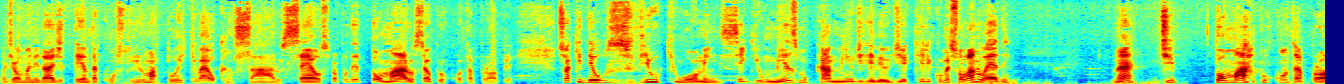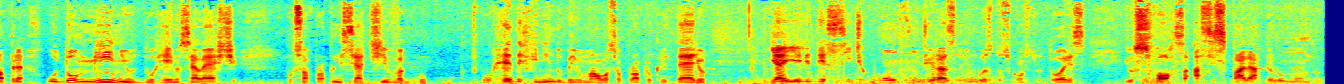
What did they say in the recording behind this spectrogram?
onde a humanidade tenta construir uma torre que vai alcançar os céus para poder tomar o céu por conta própria. Só que Deus viu que o homem seguia o mesmo caminho de rebeldia que ele começou lá no Éden, né? De tomar por conta própria o domínio do reino celeste por sua própria iniciativa, tipo, redefinindo o bem e o mal a seu próprio critério. E aí ele decide confundir as línguas dos construtores e os força a se espalhar pelo mundo.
